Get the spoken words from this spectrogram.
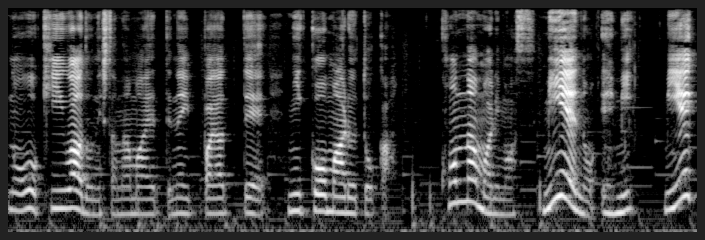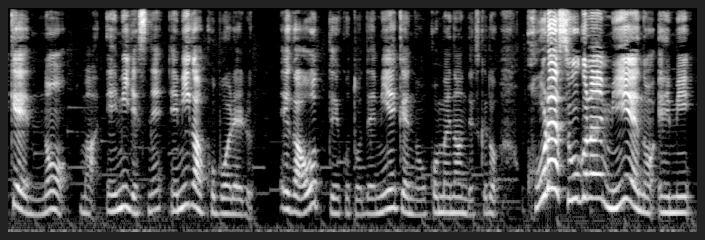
のをキーワードにした名前ってね、いっぱいあって、ニコ丸とか、こんなんもあります。三重の笑み。三重県の、まあ、笑みですね。笑みがこぼれる。笑顔っていうことで、三重県のお米なんですけど、これすごくない？三重の笑み。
